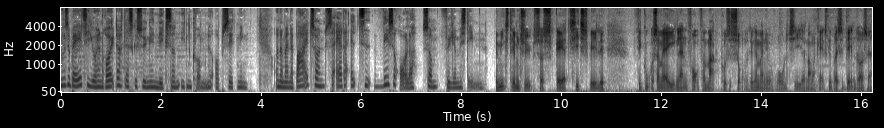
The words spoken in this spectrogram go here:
Nu tilbage til Johan Reuter, der skal synge Nixon i den kommende opsætning. Og når man er bariton, så er der altid visse roller, som følger med stemmen. Med min stemmetype, så skal jeg tit spille figurer, som er i en eller anden form for magtpositioner. det kan man jo roligt sige, at den amerikanske præsident også er.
